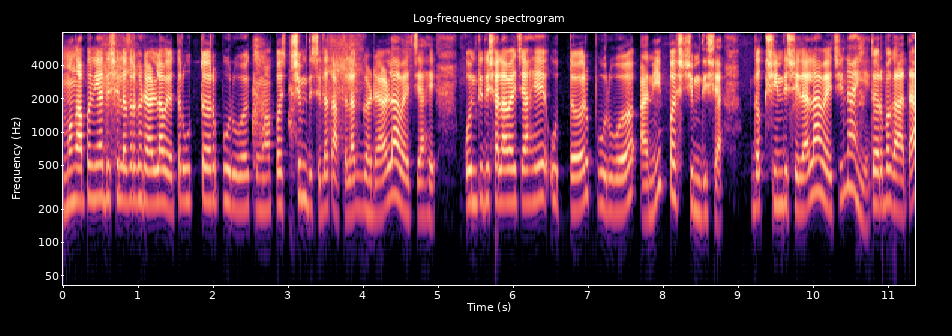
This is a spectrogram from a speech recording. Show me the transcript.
मग आपण या दिशेला जर घड्याळ लावले तर उत्तर पूर्व किंवा पश्चिम दिशेलाच आपल्याला घड्याळ लावायची आहे. कोणती दिशा लावायची आहे? उत्तर पूर्व आणि पश्चिम दिशा. दक्षिण दिशेला लावायची नाही तर बघा आता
